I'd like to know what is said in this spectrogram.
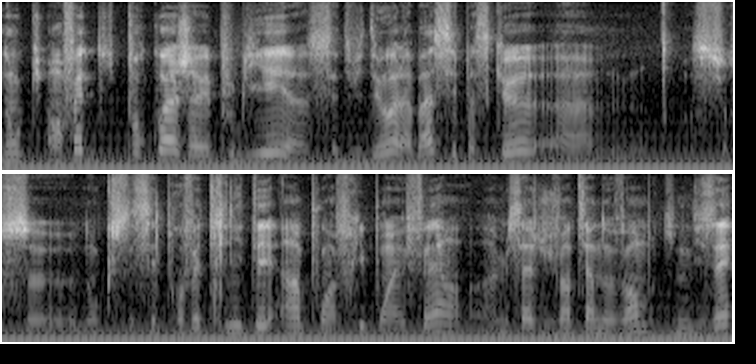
donc, en fait, pourquoi j'avais publié euh, cette vidéo à la base, c'est parce que sur ce, donc c'est le prophète trinité 1.free.fr, un message du 21 novembre qui nous disait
